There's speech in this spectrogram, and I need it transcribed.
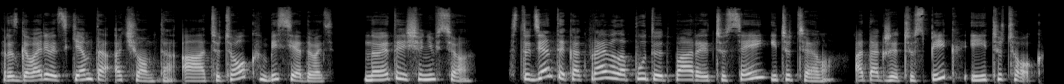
Разговаривать с кем-то о чем-то. А to talk – беседовать. Но это еще не все. Студенты, как правило, путают пары to say и to tell, а также to speak и to talk.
